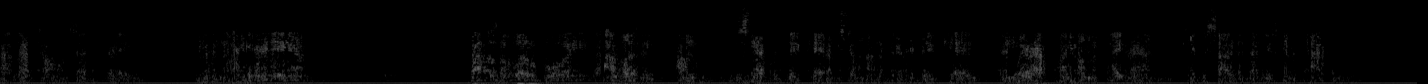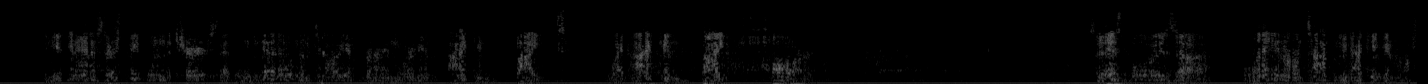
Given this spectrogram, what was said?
about that tall in seventh grade, and then now here I am. I was a little boy. I wasn't. I was never a big kid. I'm still not a very big kid. And we were out playing on the playground. And the kid decided that he was going to tackle me. And you can ask. There's people in the church that will know and tell you, Brian Morgan, I can bite. Like I can bite hard. So this boy's uh, laying on top of me. I can't get him off.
